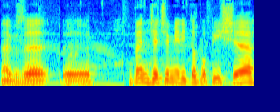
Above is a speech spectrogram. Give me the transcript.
Także y, będziecie mieli to w opisie.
